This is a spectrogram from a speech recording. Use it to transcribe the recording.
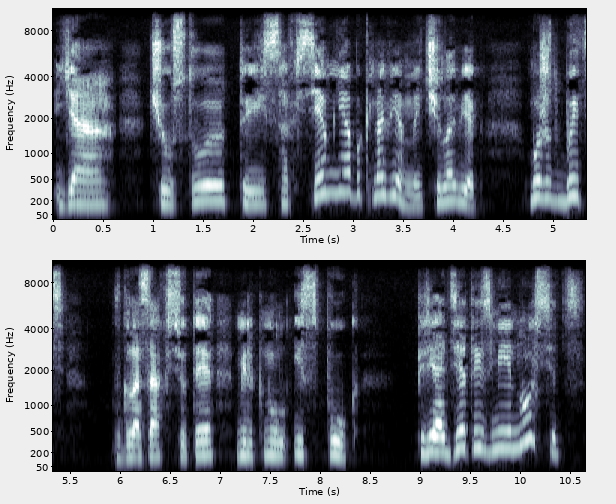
«Я чувствую, ты совсем необыкновенный человек. Может быть...» В глазах Сюте мелькнул испуг. «Переодетый змееносец?»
